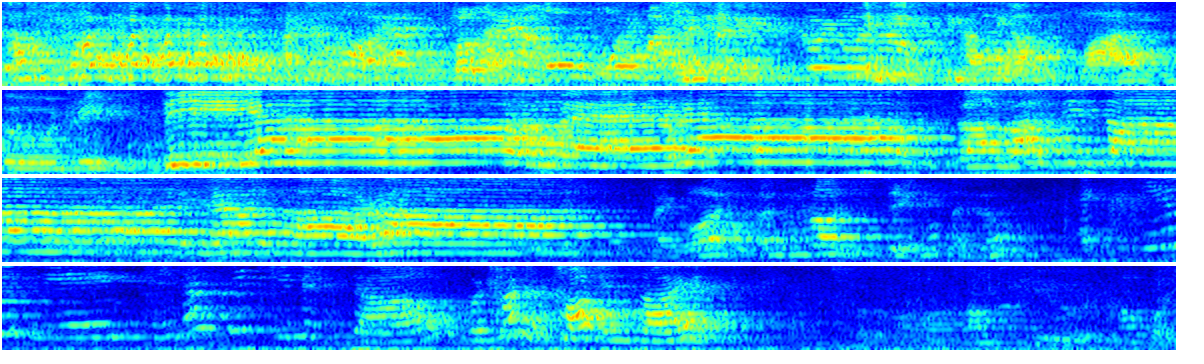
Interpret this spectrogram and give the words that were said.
Wait, wait, wait, wait. I just saw a hat. Oh, oh, my God. What's going on Hey, now? hey, sing up, sing up. One, two, three. Dia Meriam Tanpa cinta yang haram My god, that's not to sing. What the hell? Excuse me, can you guys please keep it down? We're trying to talk inside. How cute. How about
